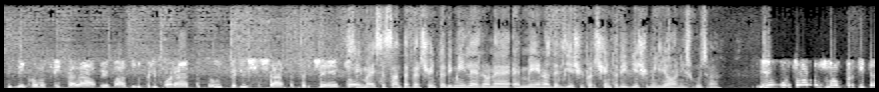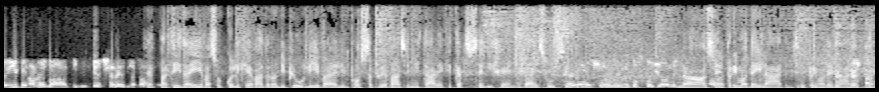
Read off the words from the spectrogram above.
ti dicono che in Calabria evadono per il 40 o per il 60%. Sì, ma il 60% di 1000 non è, è meno del 10% di 10 milioni, scusa. Io purtroppo sono partita IVA e non evado, mi piacerebbe Eh, evadere. partita IVA sono quelli che evadono di più, l'IVA è l'imposta più evasa in Italia. Che cazzo stai dicendo? Dai, su, sei E allora primo. sono l'unico coglione No, sei il primo dei ladri, sei il primo dei ladri. dai.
